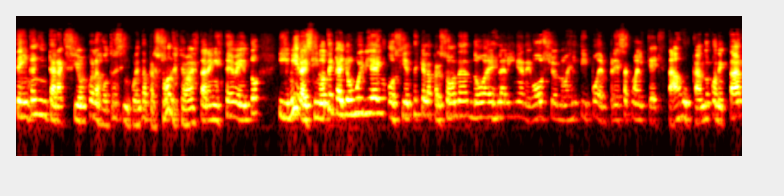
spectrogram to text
tengan interacción con las otras 50 personas que van a estar en este evento y mira, y si no te cayó muy bien o sientes que la persona no es la línea de negocio, no es el tipo de empresa con el que estabas buscando conectar,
